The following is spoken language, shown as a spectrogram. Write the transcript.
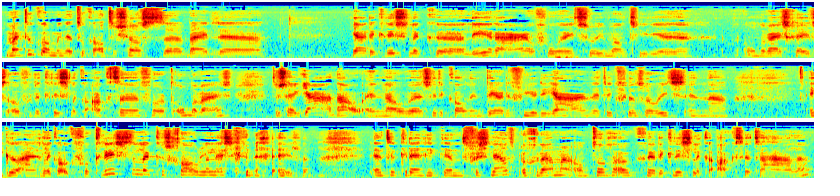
Maar toen kwam ik natuurlijk enthousiast uh, bij de, ja, de christelijke leraar, of hoe heet zo iemand die de, onderwijs geeft over de christelijke akte voor het onderwijs. Toen zei ik, ja, nou, en nou uh, zit ik al in het derde, vierde jaar, weet ik veel zoiets. En... Uh, ik wil eigenlijk ook voor christelijke scholen les kunnen geven. En toen kreeg ik een versneld programma om toch ook eh, de christelijke akte te halen.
